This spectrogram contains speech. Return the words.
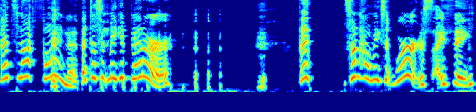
That's not fun. that doesn't make it better. that somehow makes it worse, I think.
